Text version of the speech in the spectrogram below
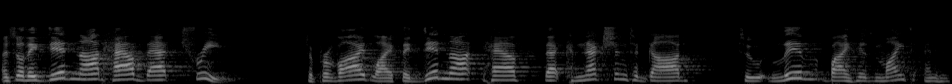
And so they did not have that tree to provide life. They did not have that connection to God to live by His might and His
